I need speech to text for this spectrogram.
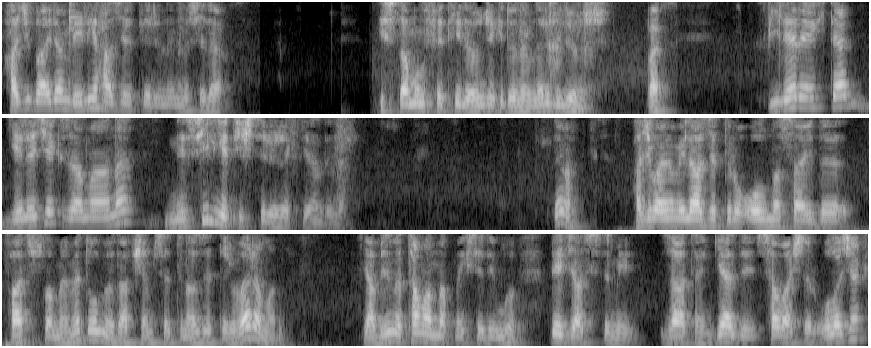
Hacı Bayram Veli Hazretleri'nin mesela İstanbul fethiyle önceki dönemleri biliyoruz. Bak bilerekten gelecek zamana nesil yetiştirerek geldiler. Değil mi? Hacı Bayram Veli Hazretleri olmasaydı Fatih Sultan Mehmet olmuyordu. Akşam Hazretleri var ama ya bizim de tam anlatmak istediğim bu. Deccal sistemi zaten geldi. Savaşlar olacak.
